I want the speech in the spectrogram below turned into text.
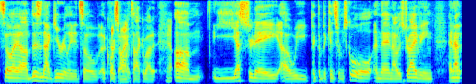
So I um, this is not gear related, so of course I want to talk about it. Yep. Um, yesterday uh, we picked up the kids from school, and then I was driving, and I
